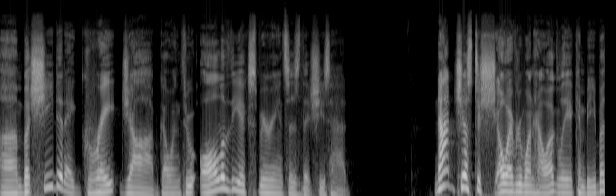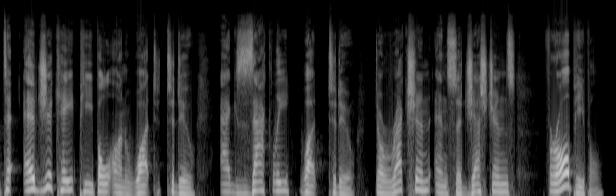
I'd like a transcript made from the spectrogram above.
Um, but she did a great job going through all of the experiences that she's had. Not just to show everyone how ugly it can be, but to educate people on what to do, exactly what to do, direction and suggestions for all people,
